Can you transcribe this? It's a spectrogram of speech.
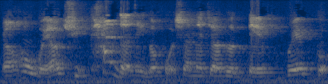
然后我要去看的那个火山呢叫做 De Fuego。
